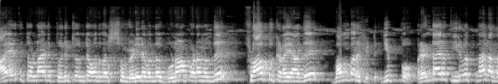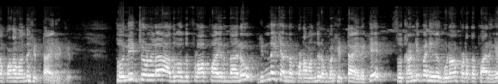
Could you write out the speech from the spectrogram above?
ஆயிரத்தி தொள்ளாயிரத்தி தொண்ணூற்றி ஒன்றாவது வருஷம் வெளியில வந்த குணா படம் வந்து ஃபிளாப் கிடையாது பம்பர் ஹிட் இப்போ ரெண்டாயிரத்தி இருபத்தி நாலு அந்த படம் வந்து ஹிட் ஆயிருக்கு. தொண்ணூற்றொன்னுல அது வந்து ஃப்ளாப் ஆயிருந்தாலும் இன்னைக்கு அந்த படம் வந்து ரொம்ப ஹிட் ஆயிருக்கு. ஸோ கண்டிப்பா நீங்க குணா படத்தை பாருங்க.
